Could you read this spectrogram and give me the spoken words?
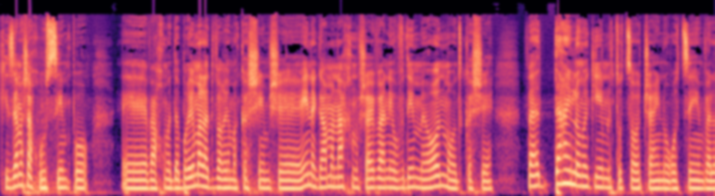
כי זה מה שאנחנו עושים פה. אה, ואנחנו מדברים על הדברים הקשים, שהנה, גם אנחנו, שי ואני עובדים מאוד מאוד קשה, ועדיין לא מגיעים לתוצאות שהיינו רוצים, ול,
